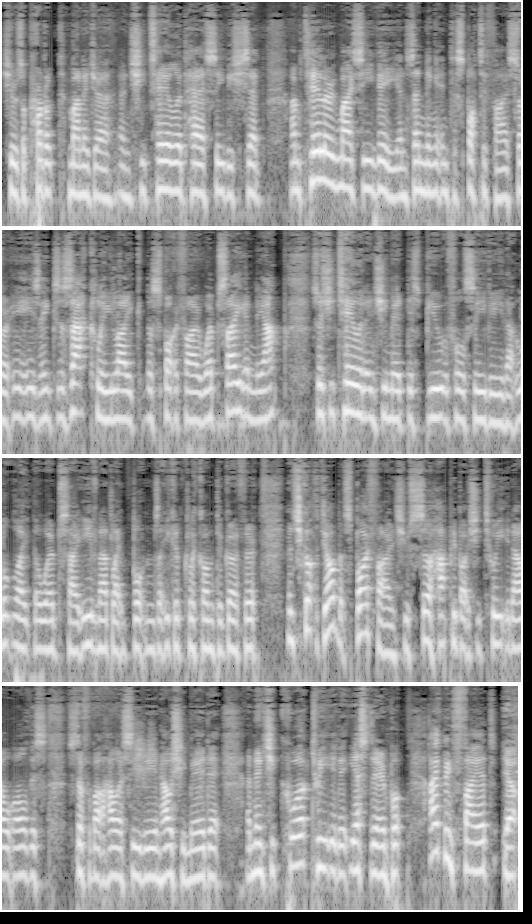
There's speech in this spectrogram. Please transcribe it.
she was a product manager, and she tailored her CV. She said, "I'm tailoring my CV and sending it into Spotify, so it is exactly like the Spotify website and the app." So she tailored it, and she made this beautiful CV that looked like the website, even had like buttons that you could click on to go through it. And she got the job at Spotify, and she was so happy about. it. She tweeted out all this stuff about how her CV TV and how she made it. And then she quote tweeted it yesterday and put, I've been fired. Yeah.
